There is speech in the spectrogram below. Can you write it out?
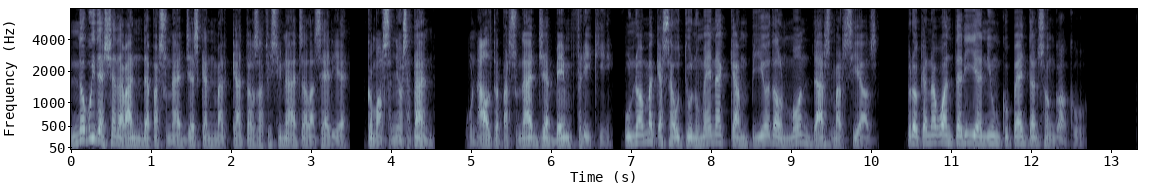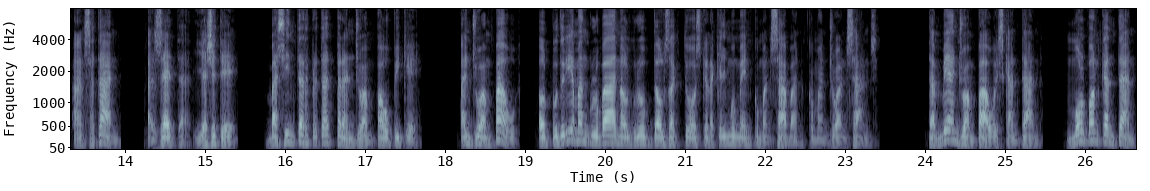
No vull deixar de banda personatges que han marcat els aficionats a la sèrie, com el senyor Satan, un altre personatge ben friqui, un home que s'autonomena campió del món d'arts marcials, però que no aguantaria ni un copet d'en Son Goku. En Satan, a Zeta i a GT, va ser interpretat per en Joan Pau Piqué. En Joan Pau el podríem englobar en el grup dels actors que en aquell moment començaven, com en Joan Sans. També en Joan Pau és cantant, molt bon cantant,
